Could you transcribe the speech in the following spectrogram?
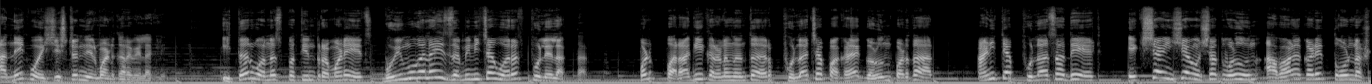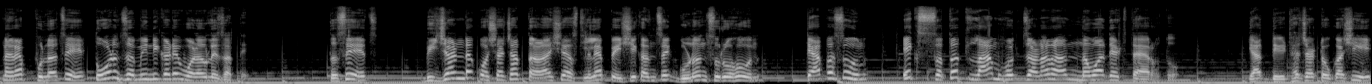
अनेक वैशिष्ट्य निर्माण करावे लागले. इतर वनस्पतींप्रमाणेच भुईमुगालाही जमिनीच्या वरच फुले लागतात. पण परागीकरणानंतर फुलाच्या पाकळ्या गळून पडतात आणि त्या फुलाचा देठ एकशे ऐंशी अंशात वळून आभाळाकडे तोंड असणाऱ्या फुलाचे तोंड जमिनीकडे वळवले जाते. तसेच बीजांड कोशाच्या तळाशी असलेल्या पेशिकांचे गुणन सुरू होऊन त्यापासून एक सतत लांब होत जाणारा नवा देठ तयार होतो. या देठाच्या टोकाशी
